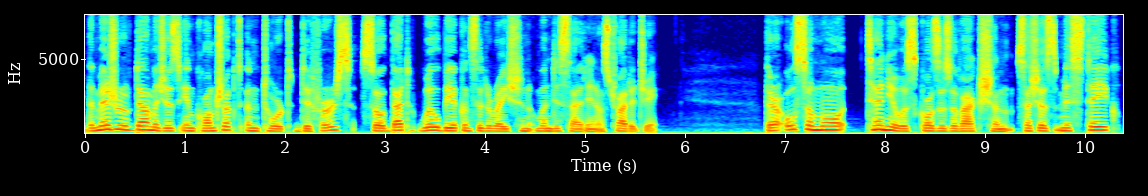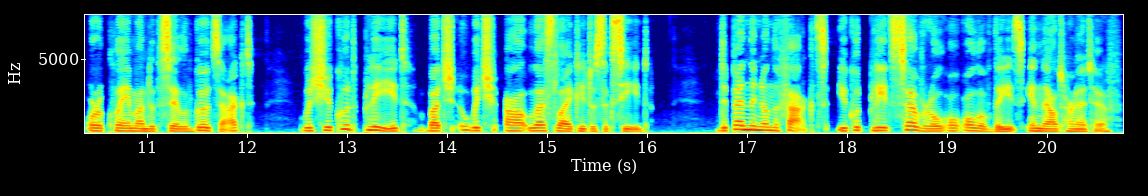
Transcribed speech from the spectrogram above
The measure of damages in contract and tort differs, so that will be a consideration when deciding a strategy. There are also more tenuous causes of action, such as mistake or a claim under the Sale of Goods Act, which you could plead, but which are less likely to succeed. Depending on the facts, you could plead several or all of these in the alternative.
